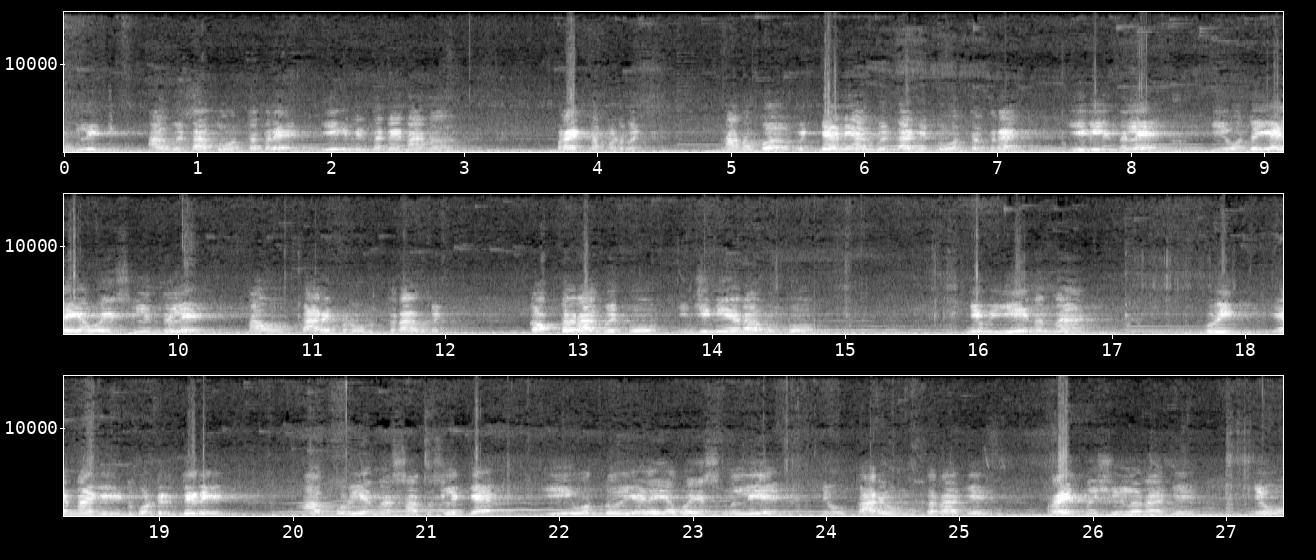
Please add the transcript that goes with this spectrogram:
athlete ಆಗಬೇಕಾತು ಅಂತಂದ್ರೆ ಈಗಿನಿಂದನೇ ನಾನು ಪ್ರಯತ್ನ ಪಡಬೇಕು ನಾನೊಬ್ಬ ವಿಜ್ಞಾನಿ ಆಗಬೇಕಾಗಿತ್ತು ಅಂತಂದ್ರೆ, ಈಗಲಿಂದಲೇ, ಈ ಒಂದು ಎಳೆಯ ವಯಸ್ಸಿನಿಂದಲೇ ನಾವು ಕಾರ್ಯಪ್ರವೃತ್ತರಾಗಬೇಕು. ಡಾಕ್ಟರ್ ಆಗಬೇಕು ಇಂಜಿನಿಯರ್ ಆಗಬೇಕು. ನೀವು ಏನನ್ನ ಗುರಿಯನ್ನಾಗಿ ಇಟ್ಕೊಂಡಿರ್ತೀರಿ, ಆ ಗುರಿಯನ್ನು ಸಾಧಿಸಲಿಕ್ಕೆ ಈ ಒಂದು ಎಳೆಯ ವಯಸ್ಸಿನಲ್ಲಿಯೇ ನೀವು ಕಾರ್ಯೋನ್ಮುಖರಾಗಿ, ಪ್ರಯತ್ನಶೀಲರಾಗಿ ನೀವು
